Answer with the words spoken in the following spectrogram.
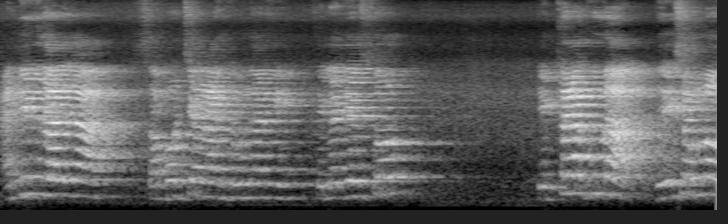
అన్ని విధాలుగా సపోర్ట్ చేయడానికి ఉందని తెలియజేస్తూ ఇక్కడ కూడా దేశంలో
